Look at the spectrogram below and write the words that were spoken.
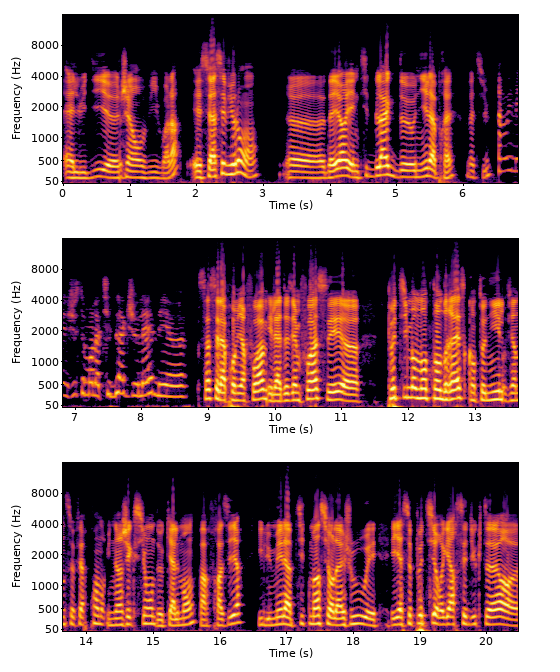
elle lui dit j'ai envie, voilà. Et c'est assez violent. Hein. D'ailleurs, il y a une petite blague de O'Neill après là-dessus. Ah oui, mais justement, la petite blague, je l'ai, mais... Ça, c'est la première fois. Et la deuxième fois, c'est petit moment de tendresse quand O'Neill vient de se faire prendre une injection de calmant par Frasier. Il lui met la petite main sur la joue et il y a ce petit regard séducteur. euh,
